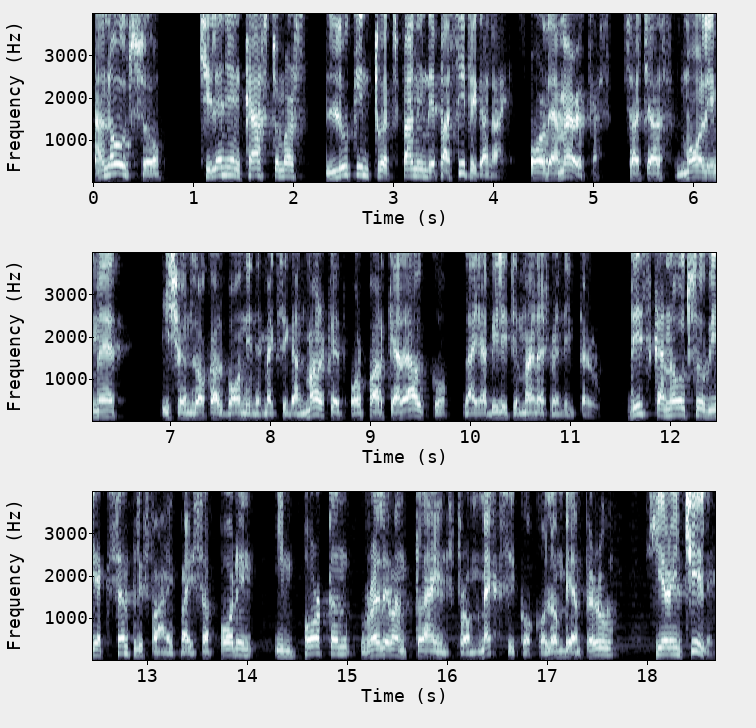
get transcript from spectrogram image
And also Chilean customers looking to expand in the Pacific Alliance or the Americas, such as Molymet, issuing local bond in the Mexican market, or Parque Arauco, liability management in Peru. This can also be exemplified by supporting important relevant clients from Mexico, Colombia, and Peru here in Chile,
